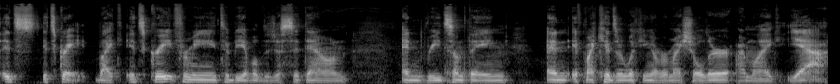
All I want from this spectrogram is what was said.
it's it's great. Like it's great for me to be able to just sit down and read something. And if my kids are looking over my shoulder, I'm like, yeah,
